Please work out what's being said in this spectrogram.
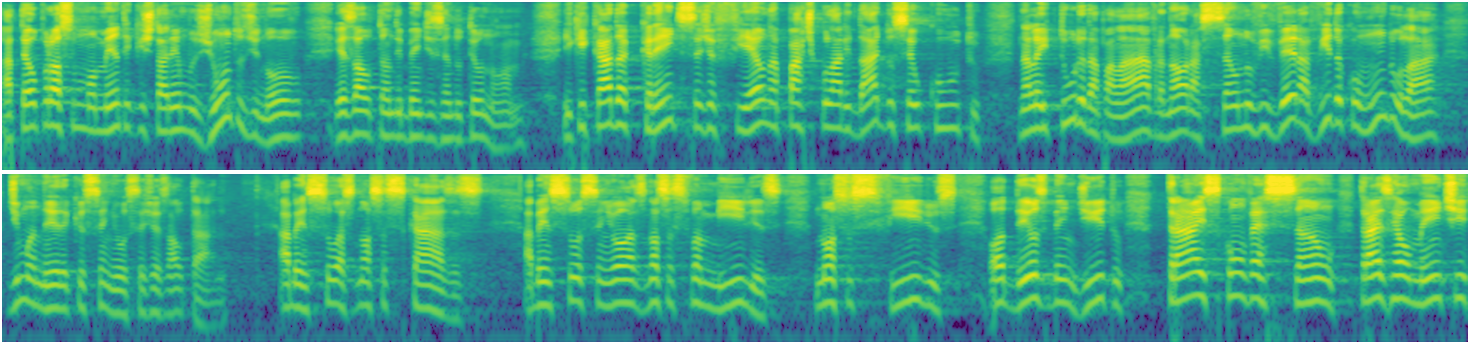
até o próximo momento em que estaremos juntos de novo, exaltando e bendizendo o Teu nome. E que cada crente seja fiel na particularidade do seu culto, na leitura da palavra, na oração, no viver a vida comum do lar, de maneira que o Senhor seja exaltado. Abençoa as nossas casas Abençoa, Senhor, as nossas famílias, nossos filhos. Ó oh, Deus bendito, traz conversão, traz realmente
